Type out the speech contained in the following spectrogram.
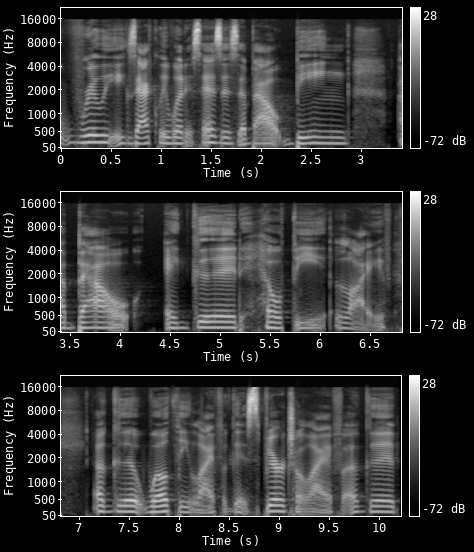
really exactly what it says. It's about being about a good, healthy life, a good, wealthy life, a good spiritual life, a good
